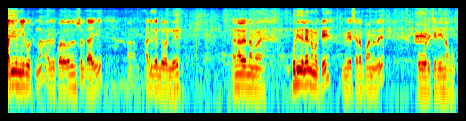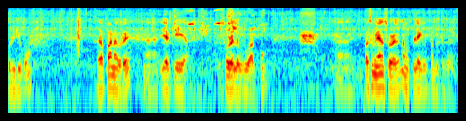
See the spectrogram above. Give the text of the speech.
அதிக நீர் விட்டுனா அது கொத கொதன்னு சொல்லிட்டு ஆகி அடிதண்டு வந்து அதனால் நம்ம புரிதலே நமக்கு மிக சிறப்பானது. ஒவ்வொரு செடியும் நாம் புரிஞ்சுப்போம். சிறப்பான ஒரு இயற்கை சூழலை உருவாக்கும். பசுமையான சூழலை நம்ம பிள்ளைகளுக்கு நம்ம விட்டு போவோம்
